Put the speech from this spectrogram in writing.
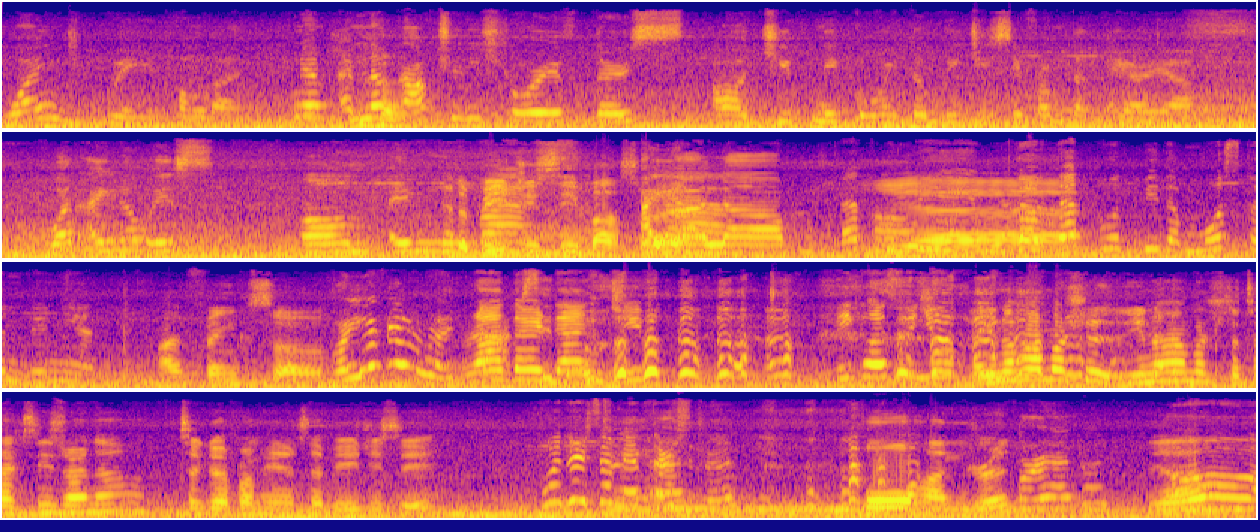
One wait, hold on. I'm- I'm not actually sure if there's a jeepney going to BGC from that area. What I know is, um, in The bus. BGC bus, right? Ayala, That would, Yeah. be, the- that would be the most convenient I think so. or you can ride rather taxi than though. jeep. because when you You know how much it, you know how much the taxis right now to go from here to BGC? Well, there's a letters. 400. 400? Yeah. Oh,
